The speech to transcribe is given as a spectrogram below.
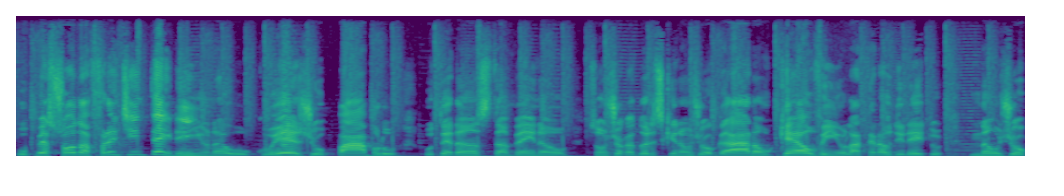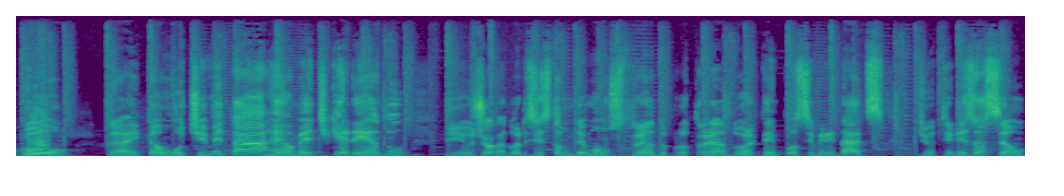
o pessoal da frente inteirinho, né? O Coelho, o Pablo, o Terans também não. São jogadores que não jogaram. O Kelvin, o lateral direito, não jogou. Né? Então o time está realmente querendo e os jogadores estão demonstrando para o treinador que tem possibilidades de utilização.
